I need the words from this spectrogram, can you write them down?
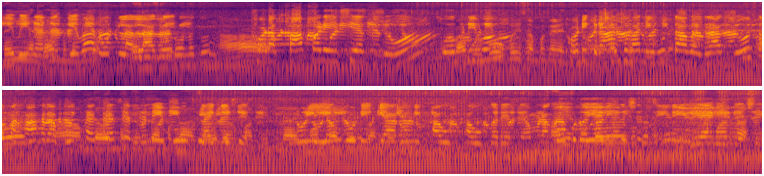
ઘી વિનાના કેવા રોટલા લાગે. થોડાક પાપડ શેકજો બાપુ વહુ. થોડીક રાંધવાની ઉતાવળ રાખજો. તમારા હાહરા ભૂખ્યા થયા છે ને મને ભૂખ લાગી છે. ઓલી ક્યાં ક્યારોની ખાવું ખાવું કરે છે? હમણાં ગોગડો આવી જશે ઝીણીઓ આવી જશે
